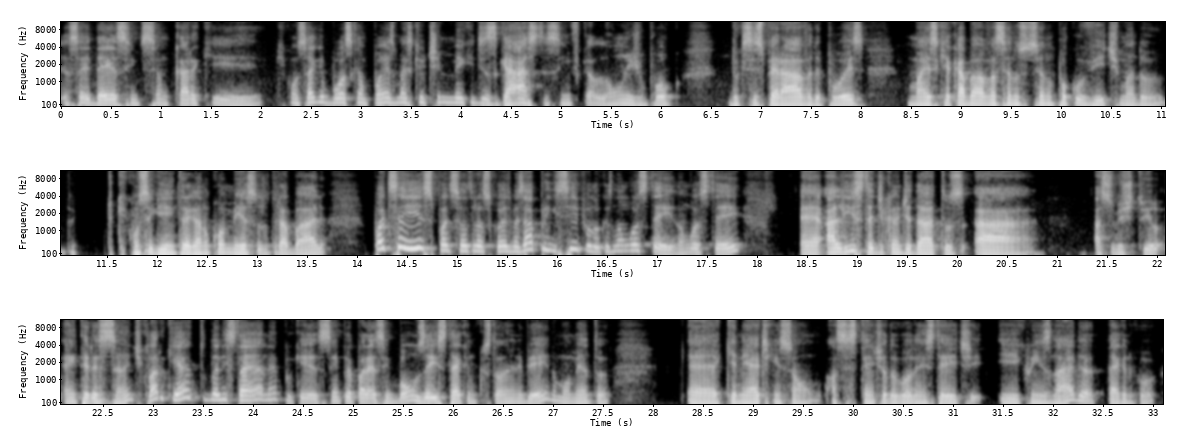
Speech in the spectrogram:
Essa ideia assim de ser um cara que, que consegue boas campanhas, mas que o time meio que desgasta, assim, fica longe um pouco do que se esperava depois, mas que acabava sendo, sendo um pouco vítima do, do, do que conseguia entregar no começo do trabalho. Pode ser isso, pode ser outras coisas, mas a princípio, Lucas, não gostei. Não gostei. É, a lista de candidatos a, a substituí-lo é interessante. Claro que é, tudo a lista é, né? Porque sempre aparecem bons ex-técnicos que estão na NBA. No momento, é, Kenny Atkinson, assistente do Golden State, e Quinn Snyder, técnico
